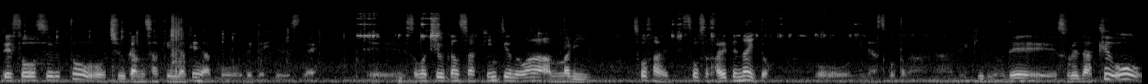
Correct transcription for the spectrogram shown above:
でそうすると中間の作品だけがこう出てきてですね、え、その中間作品っていうのはあんまり操作操作されてないと見なすことがきるのでそれだけを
